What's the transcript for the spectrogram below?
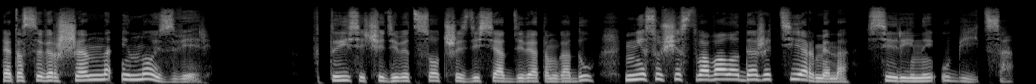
Это совершенно иной зверь. В 1969 году не существовало даже термина серийный убийца.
